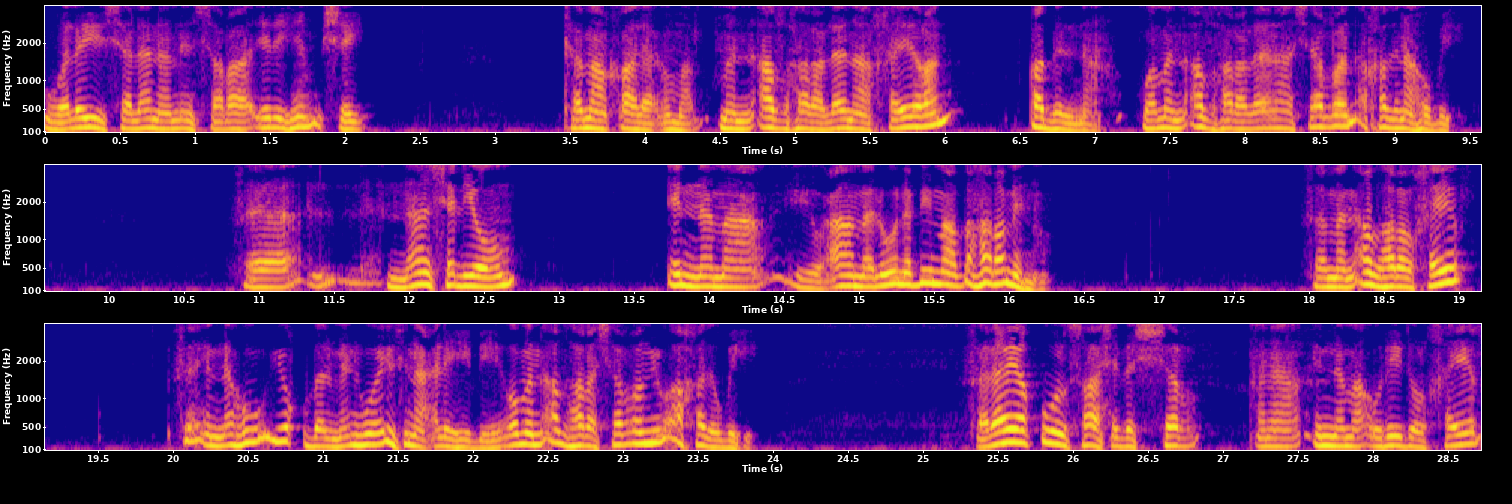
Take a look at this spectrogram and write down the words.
وليس لنا من سرائرهم شيء. كما قال عمر من أظهر لنا خيرا قبلناه ومن أظهر لنا شرا أخذناه به. فالناس اليوم إنما يعاملون بما ظهر منهم. فمن أظهر الخير فإنه يقبل منه ويثنى عليه به ومن أظهر شرا يؤخذ به. فلا يقول صاحب الشر أنا إنما أريد الخير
